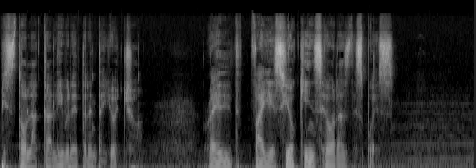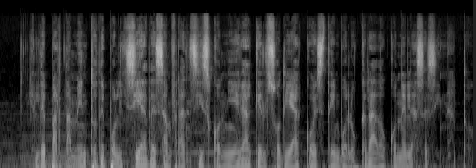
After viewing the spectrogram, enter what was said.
pistola calibre 38. Reddit falleció 15 horas después. El Departamento de Policía de San Francisco niega que el Zodiaco esté involucrado con el asesinato.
